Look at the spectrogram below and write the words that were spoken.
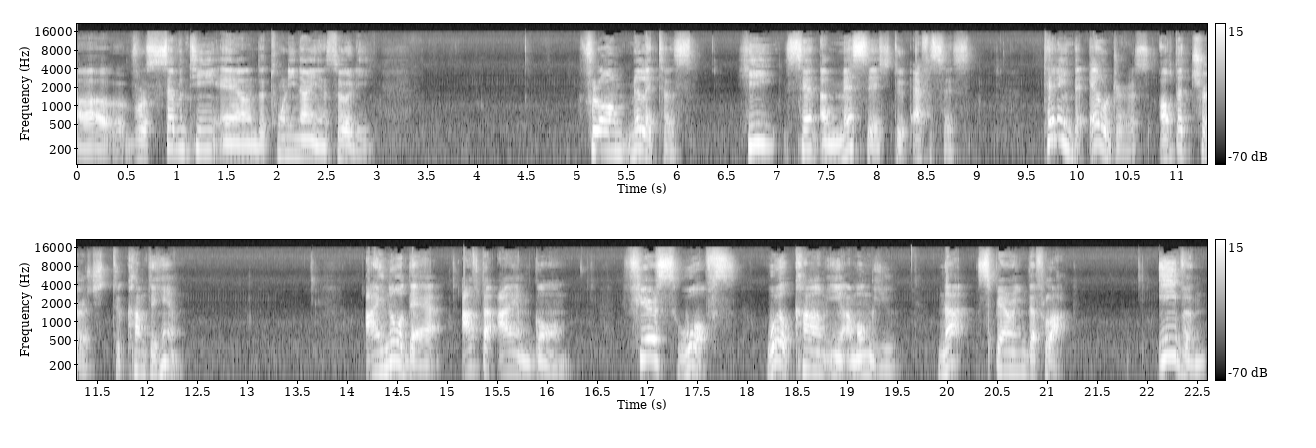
uh, verse 17 and 29 and 30. From Miletus, he sent a message to Ephesus, telling the elders of the church to come to him. I know that after I am gone, fierce wolves will come in among you, not sparing the flock. Even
